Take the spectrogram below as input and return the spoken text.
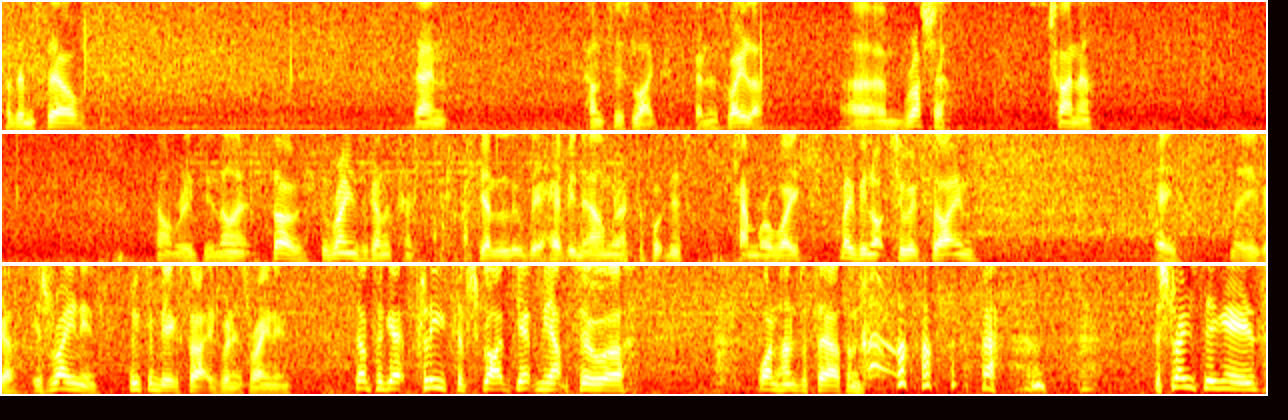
for themselves than countries like Venezuela, um, Russia, China. Can't really deny it. So the rains are going to get a little bit heavy now. I'm going to have to put this camera away. Maybe not too exciting. Hey, there you go. It's raining. Who can be excited when it's raining? Don't forget, please subscribe. Get me up to uh, 100,000. The strange thing is,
